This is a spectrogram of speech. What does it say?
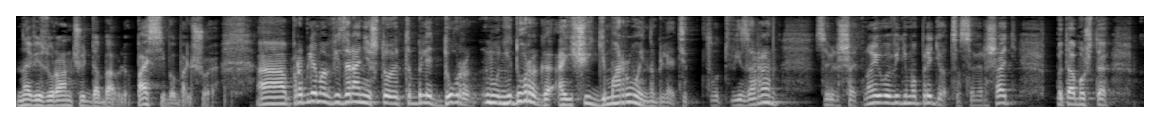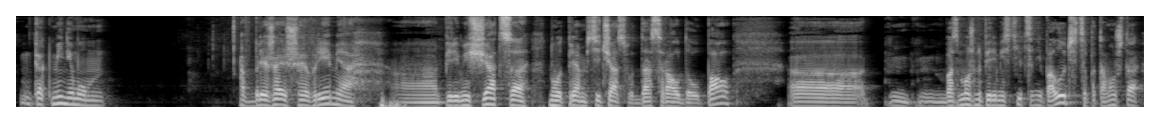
На Визуран чуть добавлю. Спасибо большое. А, проблема в Визаране, что это, блядь, дорого. Ну, не дорого, а еще и геморройно, блядь, этот вот совершать. Но его, видимо, придется совершать, потому что, как минимум, в ближайшее время э, перемещаться, ну вот прямо сейчас вот, да, с Ралда упал, э, возможно, переместиться не получится, потому что,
